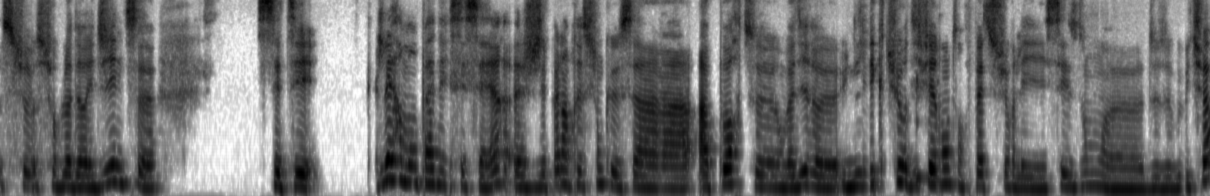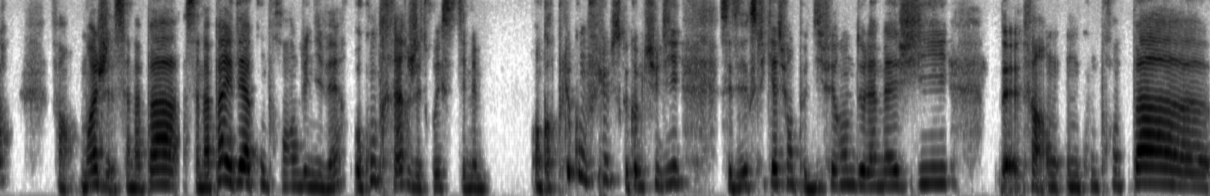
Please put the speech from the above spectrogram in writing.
sur, sur Blood Origins, c'était clairement pas nécessaire. J'ai pas l'impression que ça apporte, euh, on va dire, euh, une lecture différente en fait sur les saisons euh, de The Witcher. Enfin, moi, ça m'a pas, ça m'a pas aidé à comprendre l'univers. Au contraire, j'ai trouvé que c'était même encore plus confus parce que, comme tu dis, c'est des explications un peu différentes de la magie. Euh, Enfin, on, on comprend pas,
